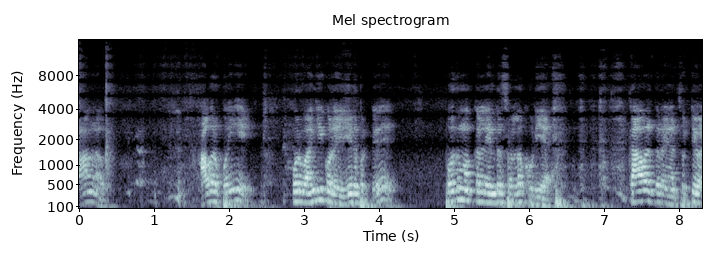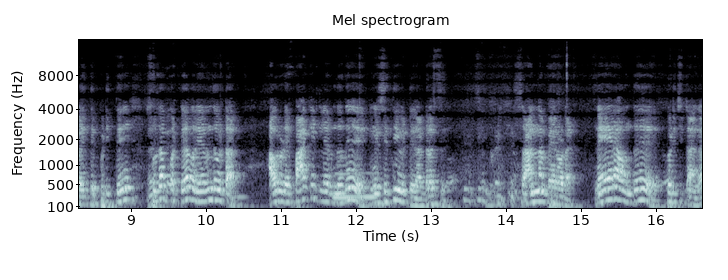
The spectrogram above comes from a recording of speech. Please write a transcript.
வாங்கினவர் அவர் போய் ஒரு வங்கி கொள்ளையில் ஈடுபட்டு பொதுமக்கள் என்று சொல்லக்கூடிய காவல்துறையினர் சுற்றி வளைத்து பிடித்து சுடப்பட்டு அவர் இறந்து விட்டார். அவருடைய பாக்கெட்ல இருந்தது எங்க சித்தி வீட்டு அட்ரஸ் அண்ணன் பேரோட. நேரா வந்து பிடிச்சிட்டாங்க.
